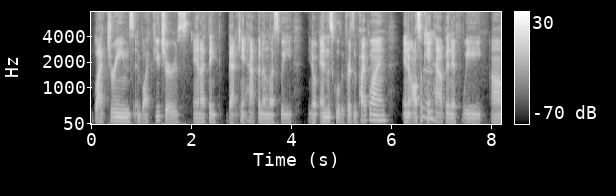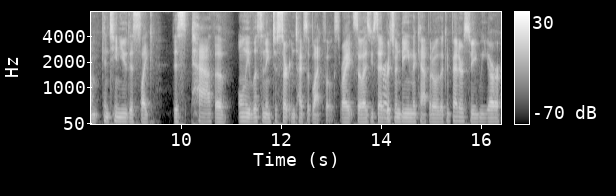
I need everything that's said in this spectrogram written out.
black dreams and black futures. And I think that can't happen unless we, you know, end the school to prison pipeline. And it also mm. can't happen if we um, continue this like this path of only listening to certain types of black folks, right? So as you said, sure. Richmond being the capital of the Confederacy, we are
